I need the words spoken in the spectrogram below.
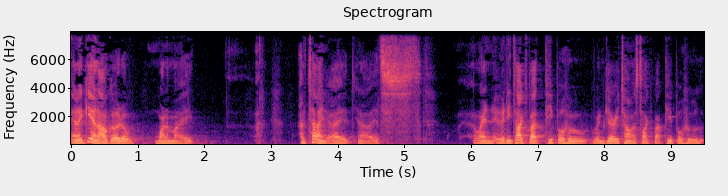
And again, I'll go to one of my. I'm telling you, I, you know, it's when, when he talked about people who, when Gary Thomas talked about people who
